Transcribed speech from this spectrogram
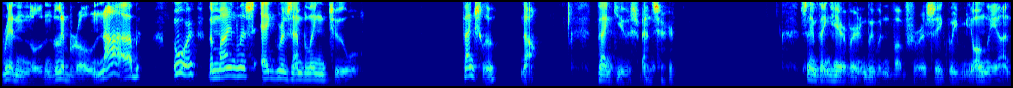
ridden liberal knob or the mindless egg resembling tool. Thanks, Lou. No. Thank you, Spencer. Same thing here. We wouldn't vote for a Sikh. We only on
